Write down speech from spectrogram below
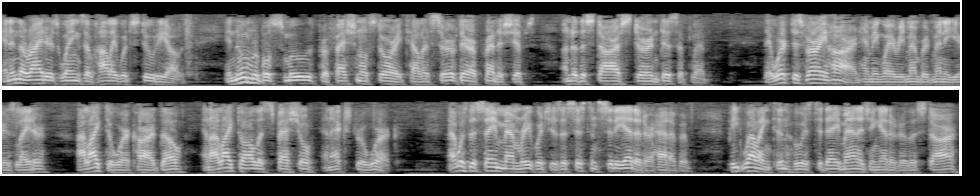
and in the writers' wings of Hollywood studios. Innumerable smooth, professional storytellers served their apprenticeships under the star's stern discipline. They worked us very hard, Hemingway remembered many years later. I liked to work hard, though, and I liked all the special and extra work. That was the same memory which his assistant city editor had of him. Pete Wellington, who is today managing editor of the Star,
